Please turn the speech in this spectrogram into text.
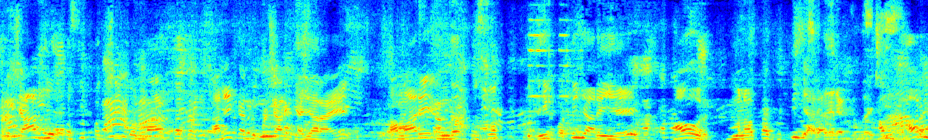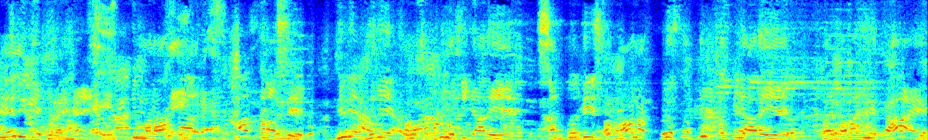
प्रचार जो पशु पक्षी को मारकर खाने का जो प्रचार किया जा रहा है, हमारे अंदर उस वक्त बुद्धि बढ़ती जा रही है और मानवता घटती जा रही है। हम घर में भी देख रहे हैं कि मानवता हर तरह से धीरे धीरे हमसे दूर होती जा रही है। सद्बुद्धि, सद्भावना कोसों दूर चलती जा रही है। हमारे बाबा जी ने कहा है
